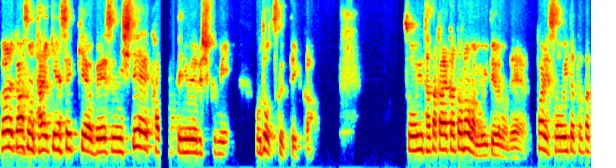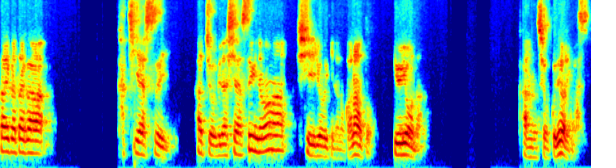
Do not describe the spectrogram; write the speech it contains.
それからその体験設計をベースにして、勝手に売れる仕組みをどう作っていくか。そういう戦い方の方が向いてるので、やっぱりそういった戦い方が勝ちやすい、価値を生み出しやすいのは C 領域なのかなというような感触ではあります。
